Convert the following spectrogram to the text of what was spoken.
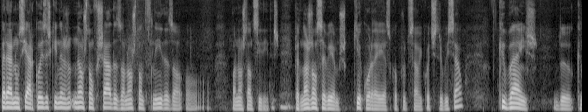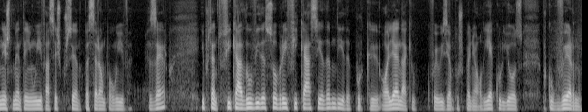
para anunciar coisas que ainda não estão fechadas ou não estão definidas ou, ou, ou não estão decididas. Portanto, nós não sabemos que acordo é esse com a produção e com a distribuição, que bens de, que neste momento têm um IVA a 6%, passarão para um IVA a zero. E, portanto, fica a dúvida sobre a eficácia da medida, porque olhando aquilo que foi o exemplo espanhol, e é curioso, porque o governo,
